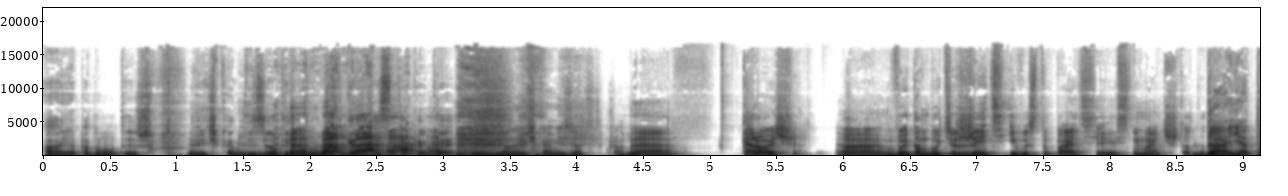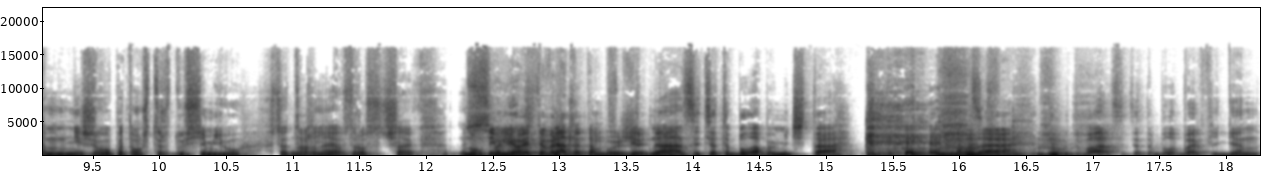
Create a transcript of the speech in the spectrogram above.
А, я подумал, ты шепнул, новичкам везет. Я думаю, вот гадость какая. Но новичкам везет, это правда. Да. Короче, вы там будете жить и выступать, и снимать что-то. Да, я там не живу, потому что жду семью. Все-таки Ну да. я взрослый человек. С семьей ты вряд ли там будешь в жить, да? 15 это была бы мечта. Ну да. В 20 это было бы офигенно.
